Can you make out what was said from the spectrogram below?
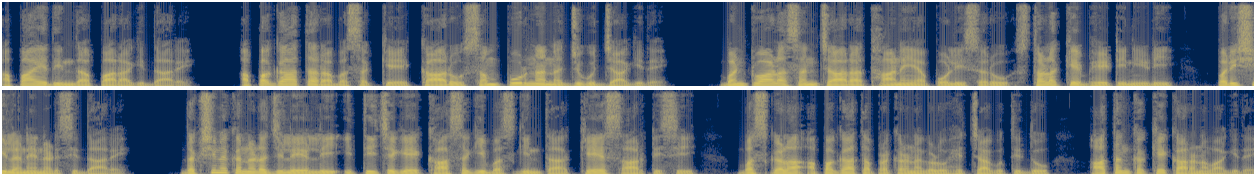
ಅಪಾಯದಿಂದ ಪಾರಾಗಿದ್ದಾರೆ. ಅಪಘಾತ ರಭಸಕ್ಕೆ ಕಾರು ಸಂಪೂರ್ಣ ನಜ್ಜುಗುಜ್ಜಾಗಿದೆ. ಬಂಟ್ವಾಳ ಸಂಚಾರ ಠಾಣೆಯ ಪೊಲೀಸರು ಸ್ಥಳಕ್ಕೆ ಭೇಟಿ ನೀಡಿ ಪರಿಶೀಲನೆ ನಡೆಸಿದ್ದಾರೆ. ದಕ್ಷಿಣ ಕನ್ನಡ ಜಿಲ್ಲೆಯಲ್ಲಿ ಇತ್ತೀಚೆಗೆ ಖಾಸಗಿ ಬಸ್ಗಿಂತ ಕೆಎಸ್ಆರ್ಟಿಸಿ ಬಸ್ಗಳ ಅಪಘಾತ ಪ್ರಕರಣಗಳು ಹೆಚ್ಚಾಗುತ್ತಿದ್ದು, ಆತಂಕಕ್ಕೆ ಕಾರಣವಾಗಿದೆ.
